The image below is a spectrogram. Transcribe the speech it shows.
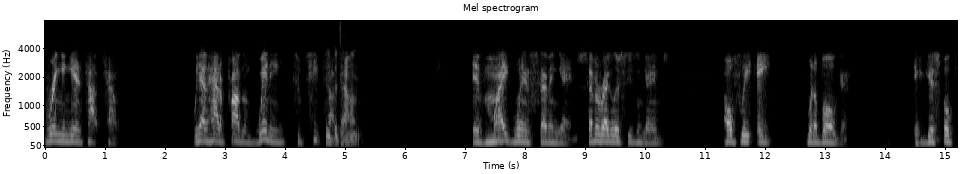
bringing in top talent. We have had a problem winning to keep keep the talent. talent. If Mike wins seven games, seven regular season games, hopefully eight with a bowl game, it could get spooky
